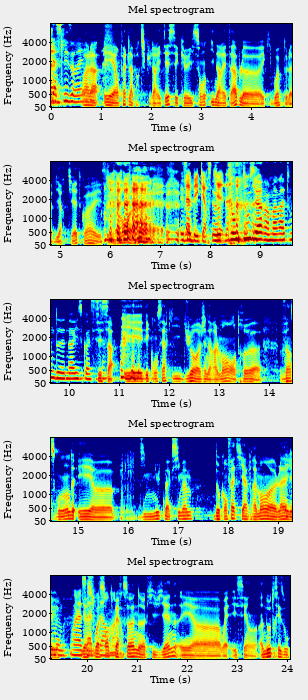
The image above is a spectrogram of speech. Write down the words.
casse les oreilles. Voilà. Et en fait, la particularité, c'est qu'ils sont inarrêtables euh, et qu'ils boivent de la bière tiède, quoi. Et c'est vraiment. euh, Et La ça- Baker's euh, Tiède. donc 12 heures, un marathon de noise, quoi. C'est ça. ça. Et des concerts qui durent généralement entre euh, 20 secondes et euh, 10 minutes maximum. Donc en fait, il y a vraiment euh, là, Il y a du il y a- monde. Voilà, il y a ça 60 alterne, hein. personnes euh, qui viennent et euh, ouais, et c'est un, un autre réseau.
